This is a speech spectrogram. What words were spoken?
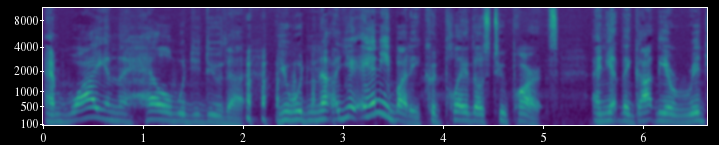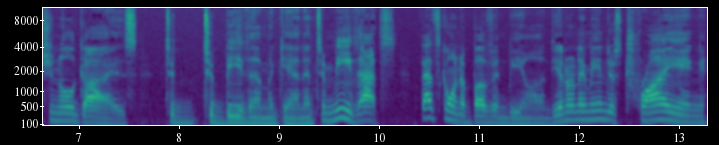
And why in the hell would you do that? You would not. You, anybody could play those two parts, and yet they got the original guys to to be them again. And to me, that's that's going above and beyond. You know what I mean? Just trying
